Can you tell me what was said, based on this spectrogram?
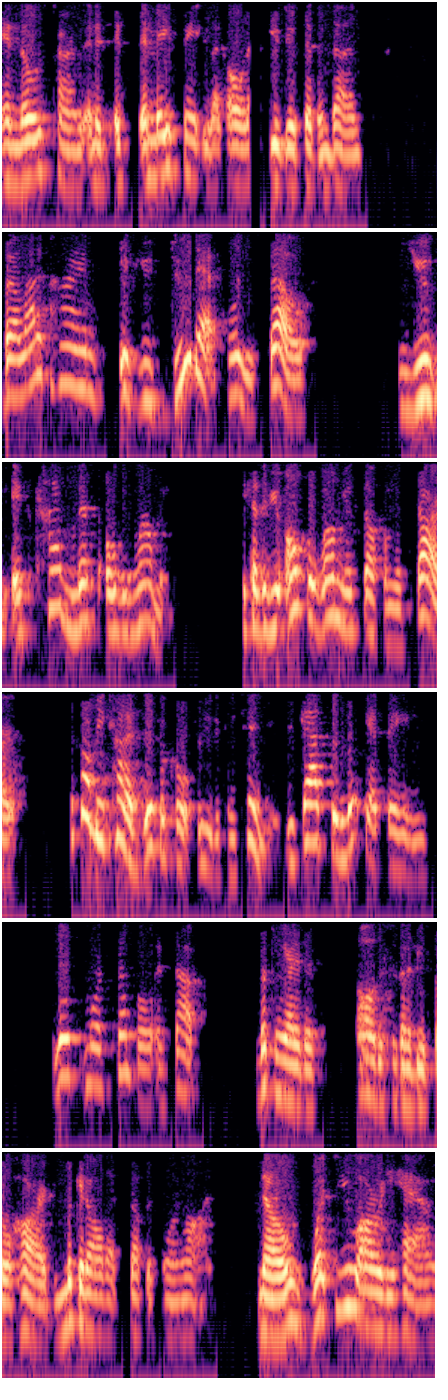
in those terms, and it, it, it may seem like, oh, that's easier said than done. But a lot of times, if you do that for yourself, you it's kind of less overwhelming. Because if you overwhelm yourself from the start, it's going to be kind of difficult for you to continue. You've got to look at things a little more simple and stop looking at it as, oh, this is going to be so hard. Look at all that stuff that's going on. No, what do you already have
